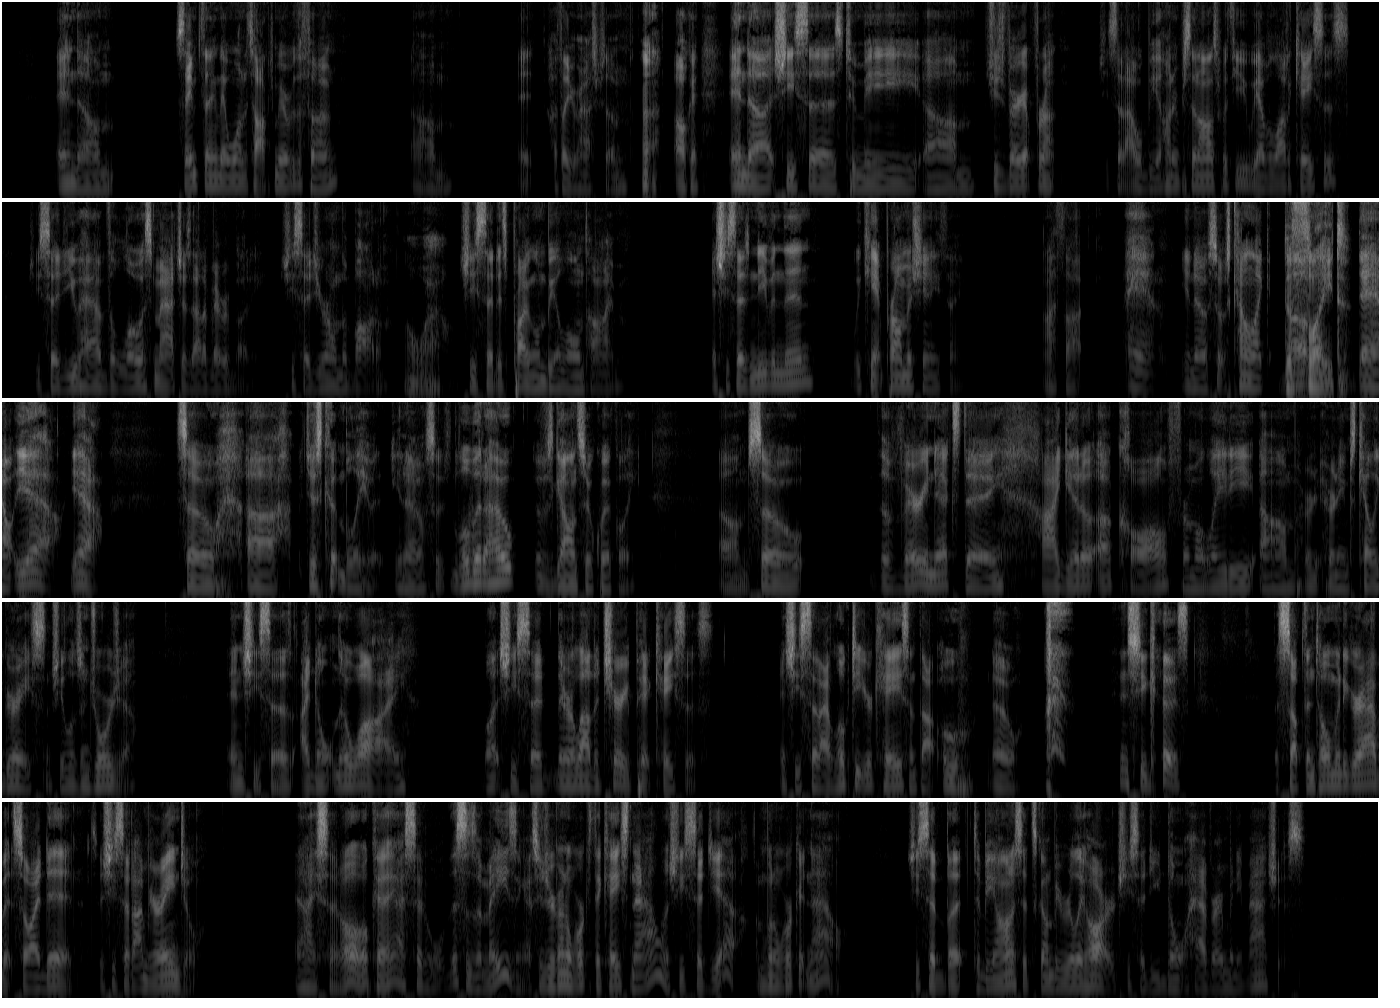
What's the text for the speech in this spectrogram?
and um, same thing. They want to talk to me over the phone. Um, it, eh, I thought you were asking something. Huh. Okay. And uh, she says to me, um, she's very upfront. She said, I will be 100% honest with you. We have a lot of cases. She said, You have the lowest matches out of everybody. She said, You're on the bottom. Oh, wow. She said, It's probably going to be a long time. And she said, And even then, we can't promise you anything. I thought, Man, you know, so it was kind of like deflate down. Yeah, yeah. So uh, just couldn't believe it, you know. So a little bit of hope, it was gone so quickly. Um, so the very next day, I get a, a call from a lady. Um, her, her name's Kelly Grace, and she lives in Georgia. And she says, I don't know why, but she said they're allowed to cherry pick cases. And she said, I looked at your case and thought, oh, no. and she goes, but something told me to grab it. So I did. So she said, I'm your angel. And I said, oh, okay. I said, well, this is amazing. I said, you're going to work the case now? And she said, yeah, I'm going to work it now. She said, but to be honest, it's going to be really hard. She said, you don't have very many matches.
